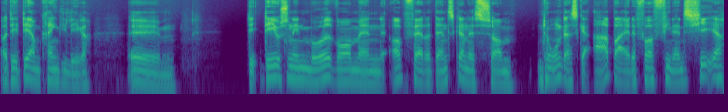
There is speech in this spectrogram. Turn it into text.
Og det er der omkring, de ligger. Øh, det, det er jo sådan en måde, hvor man opfatter danskerne som nogen, der skal arbejde for at finansiere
